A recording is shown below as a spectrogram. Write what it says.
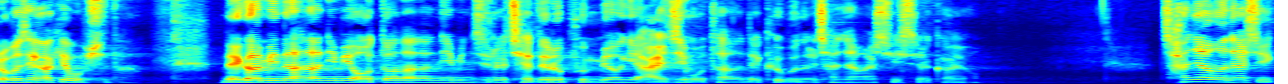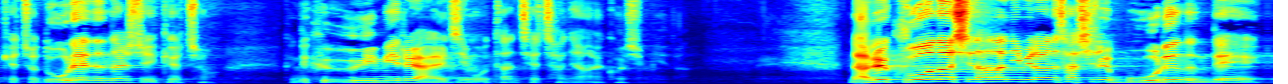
여러분 생각해 봅시다. 내가 믿는 하나님이 어떤 하나님인지를 제대로 분명히 알지 못하는데 그분을 찬양할 수 있을까요? 찬양은 할 수 있겠죠. 노래는 할 수 있겠죠. 근데 그 의미를 알지 못한 채 찬양할 것입니다. 나를 구원하신 하나님이라는 사실을 모르는데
